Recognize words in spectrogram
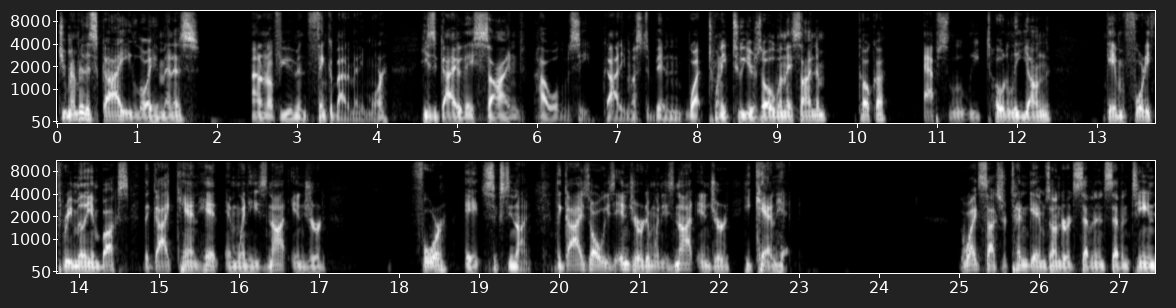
Do you remember this guy, Eloy Jimenez? I don't know if you even think about him anymore. He's a guy who they signed. How old was he? God, he must have been, what, 22 years old when they signed him? Coca? Absolutely, totally young. Gave him 43 million bucks. The guy can't hit, and when he's not injured, four, eight, 69. The guy's always injured, and when he's not injured, he can't hit. The White Sox are 10 games under at 7 and 17.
